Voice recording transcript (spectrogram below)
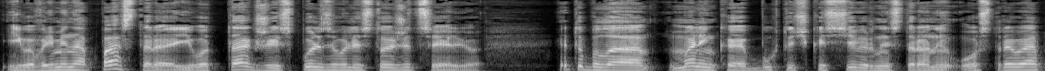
и во времена пастора его также использовали с той же целью. Это была маленькая бухточка с северной стороны острова,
